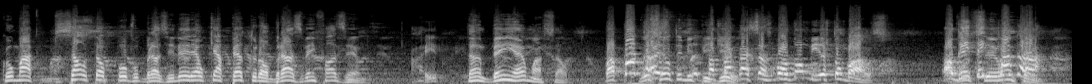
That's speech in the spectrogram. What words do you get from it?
Como assalto ao povo brasileiro é o que a Petrobras vem fazendo. Aí, Também é um assalto. para pagar, Você ontem me pediu- pagar essas mordomias, Tom Barros. Alguém tem que pagar.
